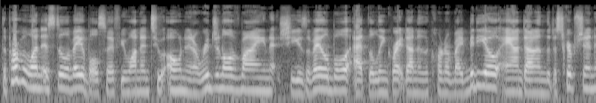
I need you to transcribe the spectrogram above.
the purple one is still available. So if you wanted to own an original of mine, she is available at the link right down in the corner of my video and down in the description.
